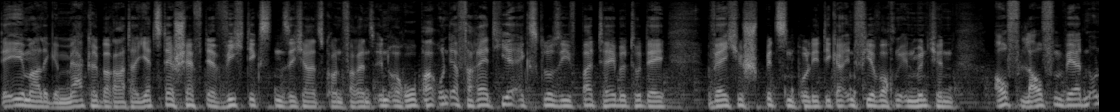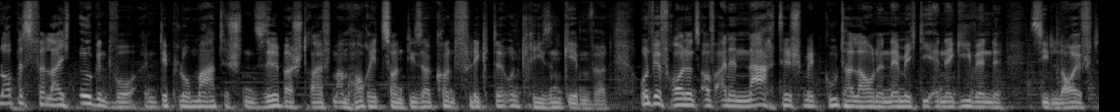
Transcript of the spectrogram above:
der ehemalige Merkel-Berater, jetzt der Chef der wichtigsten Sicherheitskonferenz in Europa. Und er verrät hier exklusiv bei Table Today, welche Spitzenpolitiker in vier Wochen in München auflaufen werden und ob es vielleicht irgendwo einen diplomatischen Silberstreifen am Horizont dieser Konflikte und Krisen geben wird. Und wir freuen uns auf einen Nachtisch mit guter Laune, nämlich die Energiewende. Sie läuft.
